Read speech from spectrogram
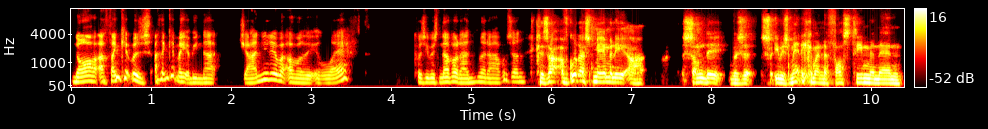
No, I think it was. I think it might have been that January, or whatever, that he left because he was never in when I was in. Because I've got this memory. Uh, somebody was it? so He was meant to come in the first team, and then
